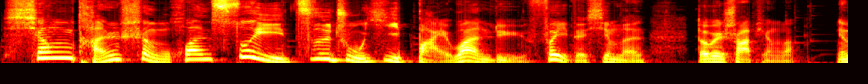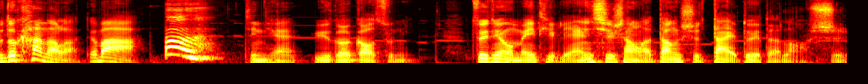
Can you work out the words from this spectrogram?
相谈甚欢，遂资助一百万旅费的新闻都被刷屏了，你们都看到了对吧？嗯。今天宇哥告诉你，最近有媒体联系上了当时带队的老师，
